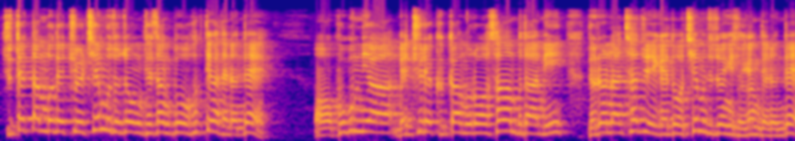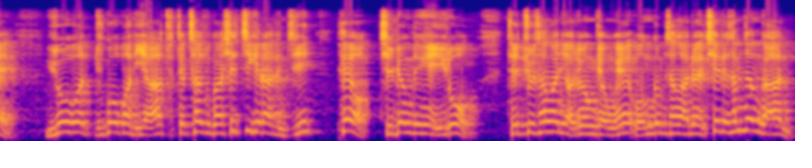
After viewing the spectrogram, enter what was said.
주택담보대출 채무조정 대상도 확대가 되는데 어, 고금리와 매출의 급감으로 상환 부담이 늘어난 차주에게도 채무 조정이 적용되는데 6억 원, 6억 원 이하 주택 차주가 실직이라든지 폐업, 질병 등의 이유로 대출 상환이 어려운 경우에 원금 상환을 최대 3년간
